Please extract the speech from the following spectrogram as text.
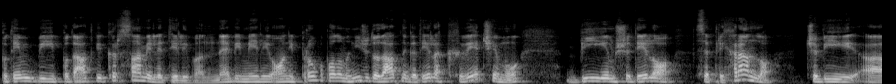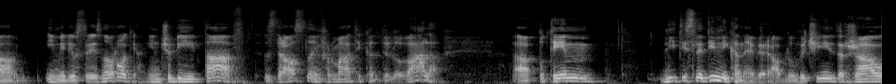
potem bi podatki kar sami leteli ven, ne bi imeli oni prav popolnoma nič dodatnega dela, k večjemu bi jim še delo se prihranilo, če bi uh, imeli ustrezna orodja. In če bi ta zdravstvena informatika delovala, uh, potem niti sledilnika ne bi rabljal. V večini držav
